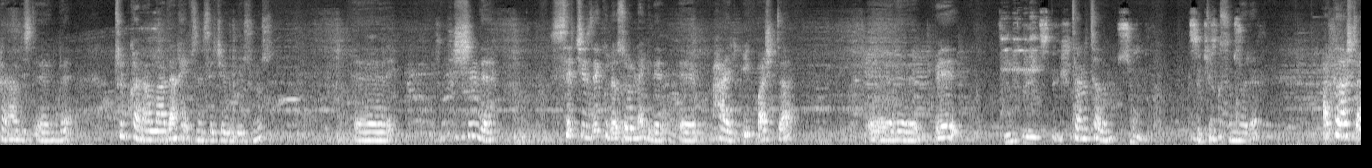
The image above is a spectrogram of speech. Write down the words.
kanal listelerinde. Tüm kanallardan hepsini seçebiliyorsunuz. Ee, şimdi Seç izle klasörüne gidelim. Ee, hayır, ilk başta ee, bir tanıtalım bütün kısımları. Arkadaşlar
